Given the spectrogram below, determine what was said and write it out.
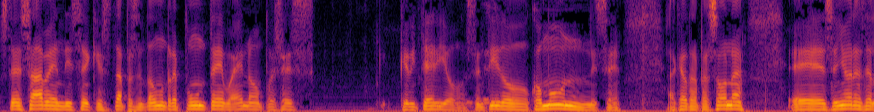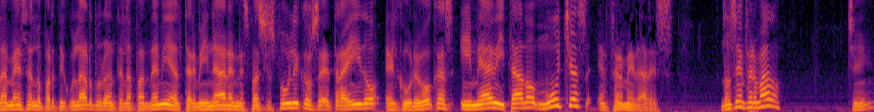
Ustedes saben, dice que se está presentando un repunte. Bueno, pues es criterio, sentido común, dice acá otra persona. Eh, señores de la mesa, en lo particular, durante la pandemia, al terminar en espacios públicos, he traído el cubrebocas y me ha evitado muchas enfermedades. ¿No se ha enfermado? Sí,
